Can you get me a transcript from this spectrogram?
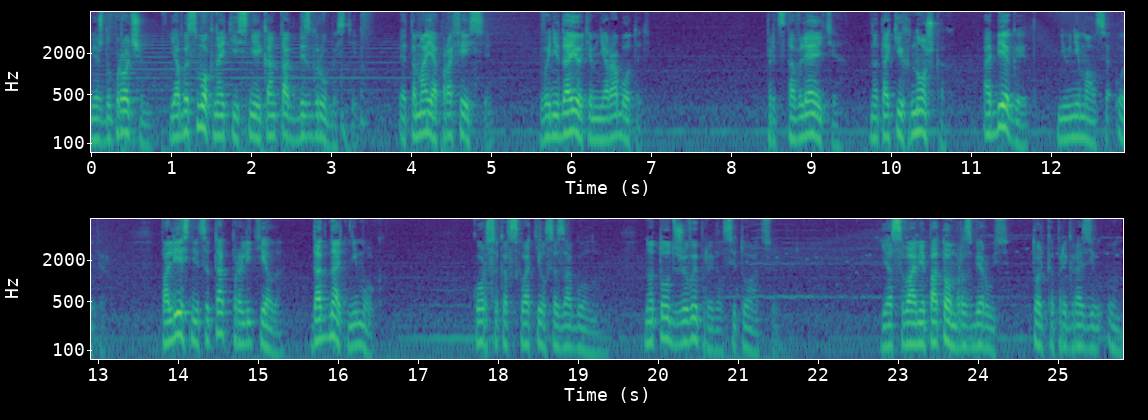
«Между прочим, я бы смог найти с ней контакт без грубости. Это моя профессия. Вы не даете мне работать». «Представляете, на таких ножках, а бегает», – не унимался опер. «По лестнице так пролетела, догнать не мог». Корсаков схватился за голову, но тут же выправил ситуацию. «Я с вами потом разберусь», — только пригрозил он.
